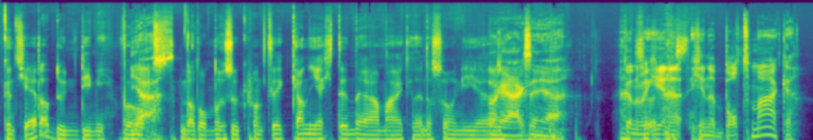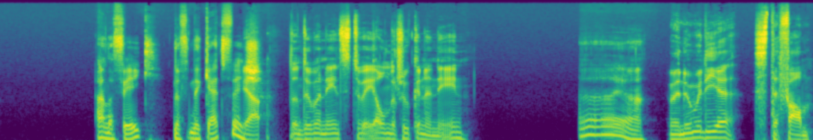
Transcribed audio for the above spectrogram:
Kunt jij dat doen, Dimi, voor ja. ons, dat onderzoek? Want ik kan niet echt Tinder aanmaken en dat zou niet... Uh, dat raar zijn, ja. Kunnen we geen, geen bot maken? Aan een fake, een, catfish. Ja, dan doen we ineens twee onderzoeken in één. Ah ja. We noemen die eh, Stefan.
